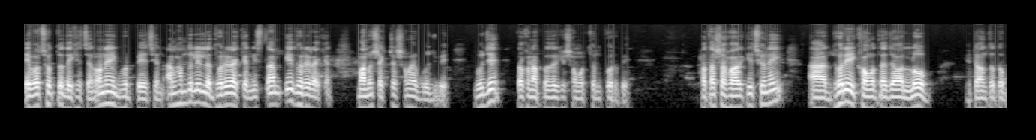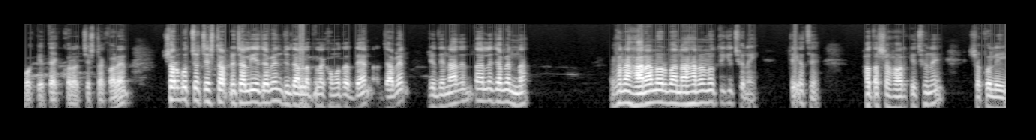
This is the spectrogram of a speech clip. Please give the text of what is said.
এবছর তো দেখেছেন অনেক ভোট পেয়েছেন। আলহামদুলিল্লাহ ধরে রাখেন, ইসলামকেই ধরে রাখেন। মানুষ একটা সময় বুঝবে। বুঝে তখন আপনাদেরকে সমর্থন করবে। হতাশা হওয়ার কিছু নেই। আর ধরেই ক্ষমতা যাওয়ার লোভ এটা অন্তত পক্ষে ত্যাগ করার চেষ্টা করেন। সর্বোচ্চ চেষ্টা আপনি চালিয়ে যাবেন। যদি আল্লাহ তাআলা ক্ষমতা দেন, যাবেন। যদি না দেন তাহলে যাবেন না। এখানে হারানোর বা না হারানোর তো কিছু নেই। ঠিক আছে? হতাশা হওয়ার কিছু নেই। সকলেই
